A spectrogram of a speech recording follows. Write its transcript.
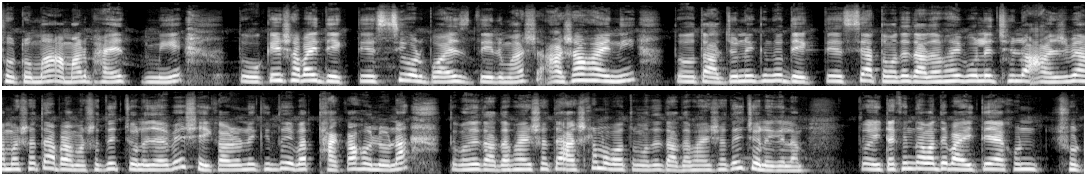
ছোটো মা, আমার ভাইয়ের মেয়ে। তো ওকে সবাই দেখতে এসছি, ওর বয়স দেড় মাস, আসা হয়নি। তো তার জন্য কিন্তু দেখতে এসেছি। আর তোমাদের দাদাভাই বলেছিল আসবে আমার সাথে, আবার আমার সাথে চলে যাবে। সেই কারণে কিন্তু এবার থাকা হলো না। তোমাদের দাদাভাইয়ের সাথে আসলাম, আবার তোমাদের দাদাভাইয়ের সাথেই চলে গেলাম। তো এটা কিন্তু আমাদের বাড়িতে এখন ছোট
